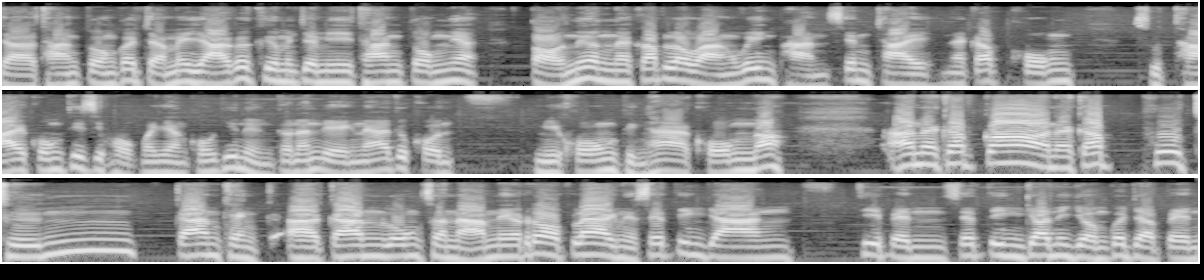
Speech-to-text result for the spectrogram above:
จะทางตรงก็จะไม่ยาวก็คือมันจะมีทางตรงเนี่ยต่อเนื่องนะครับระหว่างวิ่งผ่านเส้นชัยนะครับโค้ง สุดท้ายโค้งที่ 16 มายังโค้งที่ 1 เท่านั้นเองนะทุกคนมีโค้งถึง 5 โค้งเนาะเอานะครับก็นะครับพูดถึงการแข่งการลงสนามในรอบแรกเนี่ยเซตติ้งยางที่เป็นเซตติ้งยอดนิยมก็จะเป็น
